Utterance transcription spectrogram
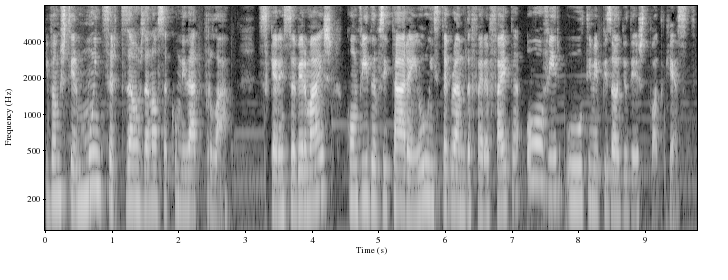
e vamos ter muitos artesãos da nossa comunidade por lá. Se querem saber mais, convido a visitarem o Instagram da Feira Feita ou ouvir o último episódio deste podcast.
